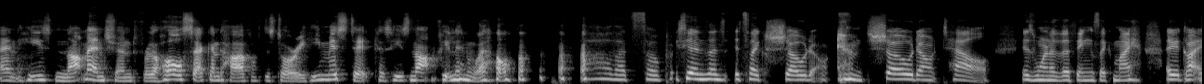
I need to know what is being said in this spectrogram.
and he's not mentioned for the whole second half of the story. He missed it because he's not feeling well. Oh, that's so. See, and it's like show don't show don't tell is one of the things. Like my, it got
